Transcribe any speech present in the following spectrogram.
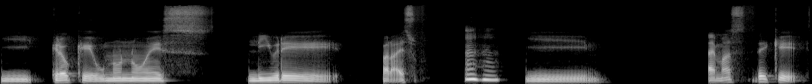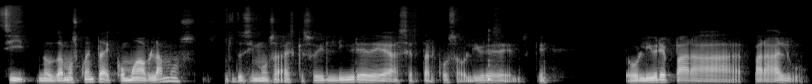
Y creo que uno no es libre para eso. Y además de que si nos damos cuenta de cómo hablamos, nosotros decimos, ah, es que soy libre de hacer tal cosa o libre de no sé qué, o libre para, para algo.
